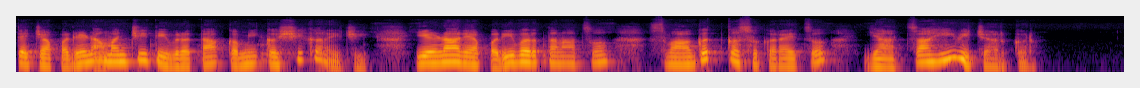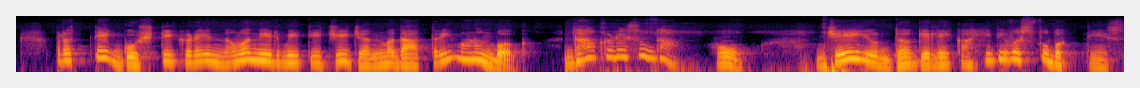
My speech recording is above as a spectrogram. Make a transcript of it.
त्याच्या परिणामांची तीव्रता कमी कशी करायची? येणाऱ्या परिवर्तनाचं स्वागत कसं करायचं? याचाही विचार कर. प्रत्येक गोष्टीकडे नवनिर्मितीची जन्मदात्री म्हणून बघ. युद्धाकडे सुद्धा हो जे युद्ध गेले काही दिवस तू बघतेस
